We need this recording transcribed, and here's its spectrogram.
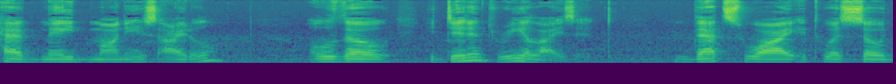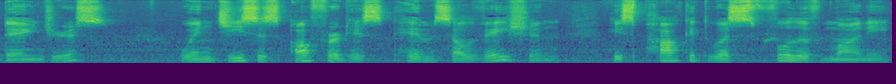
had made money his idol, although he didn't realize it. That's why it was so dangerous. When Jesus offered his, him salvation, his pocket was full of money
